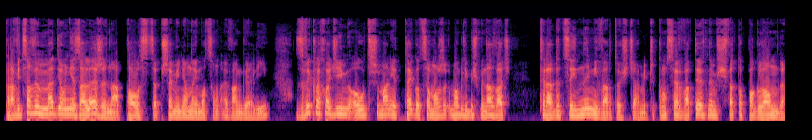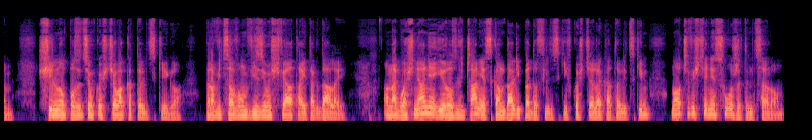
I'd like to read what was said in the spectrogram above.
Prawicowym mediom nie zależy na Polsce przemienionej mocą Ewangelii. Zwykle chodzi im o utrzymanie tego, co moglibyśmy nazwać tradycyjnymi wartościami, czy konserwatywnym światopoglądem, silną pozycją Kościoła katolickiego, prawicową wizją świata itd. Tak a nagłaśnianie i rozliczanie skandali pedofilskich w Kościele katolickim, no oczywiście nie służy tym celom.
